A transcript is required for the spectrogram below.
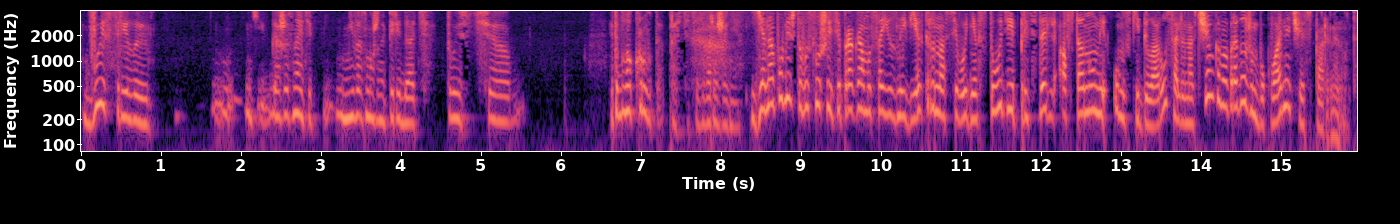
выстрелы, даже, знаете, невозможно передать. То есть э, это было круто, простите за выражение. Я напомню, что вы слушаете программу «Союзный вектор». У нас сегодня в студии председатель автономии Омский белорус Алена Овченко. Мы продолжим буквально через пару минут.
